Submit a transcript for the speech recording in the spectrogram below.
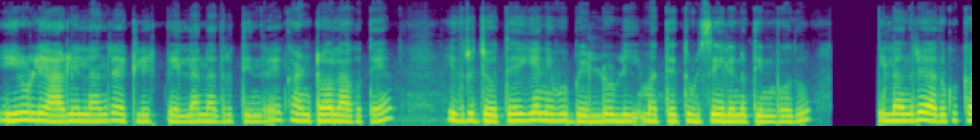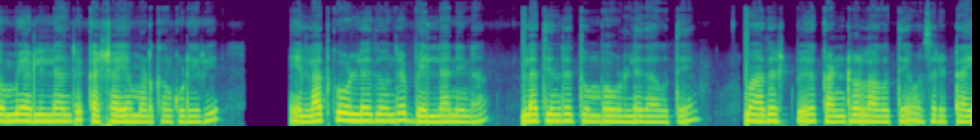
ಈರುಳ್ಳಿ ಆಗಲಿಲ್ಲ ಅಂದರೆ ಅಟ್ಲೀಸ್ಟ್ ಬೆಲ್ಲನಾದರೂ ತಿಂದರೆ ಕಂಟ್ರೋಲ್ ಆಗುತ್ತೆ. ಇದ್ರ ಜೊತೆಗೆ ನೀವು ಬೆಳ್ಳುಳ್ಳಿ ಮತ್ತು ತುಳಸಿ ಎಲೆನೂ ತಿನ್ಬೋದು. ಇಲ್ಲಾಂದರೆ ಅದಕ್ಕೂ ಕಮ್ಮಿ ಆಗಲಿಲ್ಲ ಅಂದರೆ ಕಷಾಯ ಮಾಡ್ಕೊಂಡು ಕುಡೀರಿ. ಎಲ್ಲದಕ್ಕೂ ಒಳ್ಳೆಯದು ಅಂದರೆ ಬೆಲ್ಲನೇನ. ಬೆಲ್ಲ ತಿಂದರೆ ತುಂಬ ಒಳ್ಳೆಯದಾಗುತ್ತೆ ಆದಷ್ಟು ಬೇಗ ಕಂಟ್ರೋಲ್ ಆಗುತ್ತೆ. ಒಂದ್ಸರಿ ಟ್ರೈ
